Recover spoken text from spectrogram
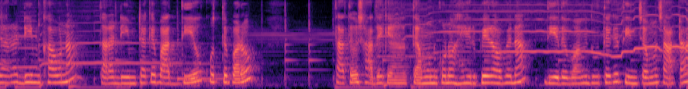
যারা ডিম খাও না, তারা ডিমটাকে বাদ দিয়েও করতে পারো। তাতেও স্বাদে তেমন কোনো হেরফের হবে না। দিয়ে দেবো আমি দু থেকে তিন চামচ আটা।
